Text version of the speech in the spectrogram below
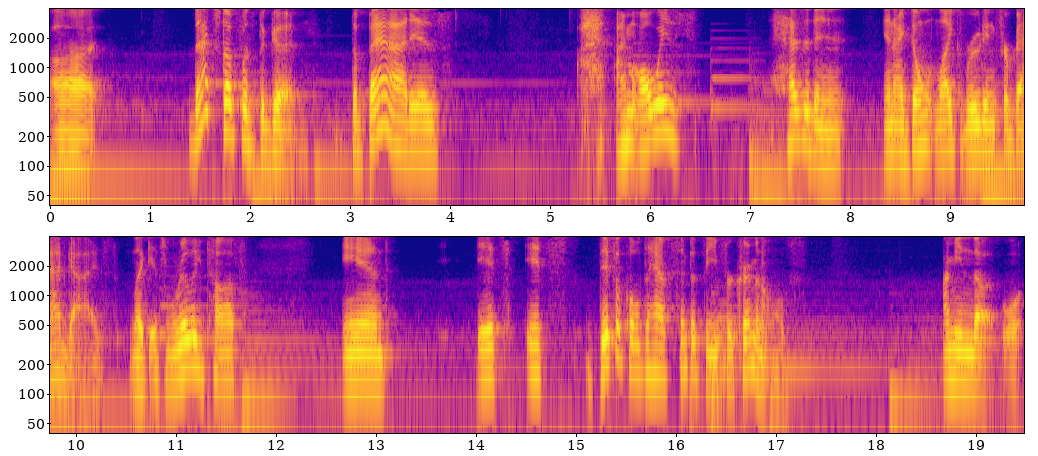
uh, that stuff was the good. The bad is I'm always hesitant and I don't like rooting for bad guys. Like it's really tough and it's it's difficult to have sympathy for criminals. I mean the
